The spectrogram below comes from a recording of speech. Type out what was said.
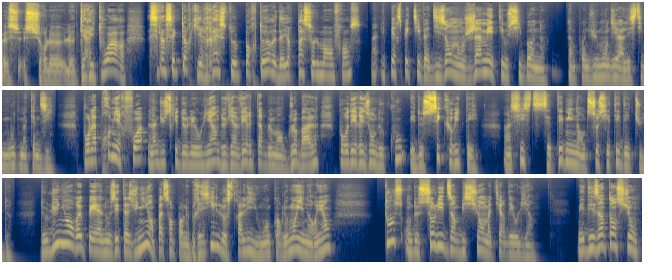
euh, sur le, le territoire. C'est un secteur qui reste porteur et d'ailleurs pas seulement en France? Ben, les perspectives à 10 ans n'ont jamais été aussi bonnes d'un point de vue mondial, estime Wood Mackenzie. Pour la première fois, l'industrie de l'éolien devient véritablement globale pour des raisons de coût et de sécurité, insiste cette éminente société d'études. De l'Union européenne aux États-Unis, en passant par le Brésil, l'Australie ou encore le Moyen-Orient, tous ont de solides ambitions en matière d'éolien. Mais des intentions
